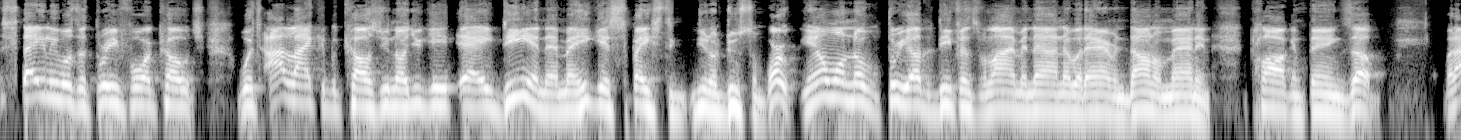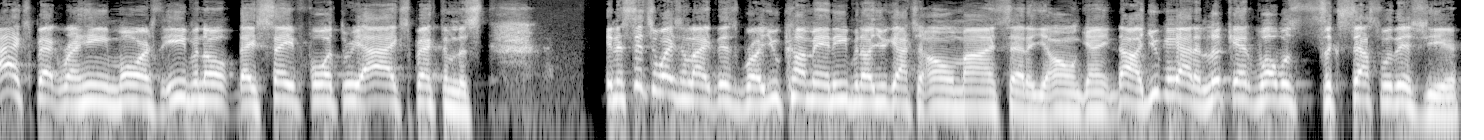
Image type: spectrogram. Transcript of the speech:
Staley was a 3 4 coach, which I like it because, you know, you get AD in there, man. He gets space to, you know, do some work. You don't want no three other defensive linemen down there with Aaron Donald, man, and clogging things up. But I expect Raheem Morris, even though they say 4 3, I expect him to. In a situation like this, bro, you come in even though you got your own mindset of your own game. Dog, you got to look at what was successful this year.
